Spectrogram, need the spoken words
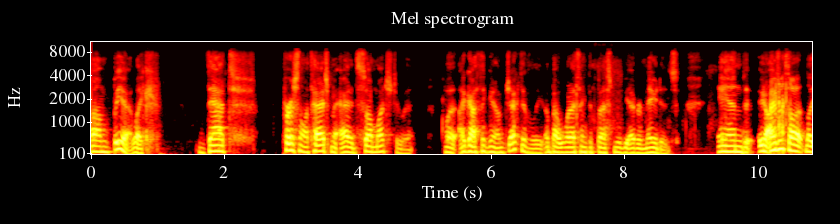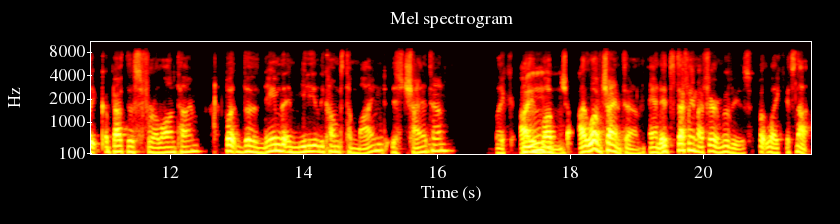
Um, but yeah, like that personal attachment added so much to it. But I got thinking objectively about what I think the best movie ever made is. And you know, I haven't thought like about this for a long time, but the name that immediately comes to mind is Chinatown. Like I Mm. love I love Chinatown and it's definitely my favorite movies, but like it's not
